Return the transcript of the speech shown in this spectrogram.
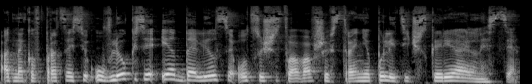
однако в процессе увлекся и отдалился от существовавшей в стране политической реальности.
